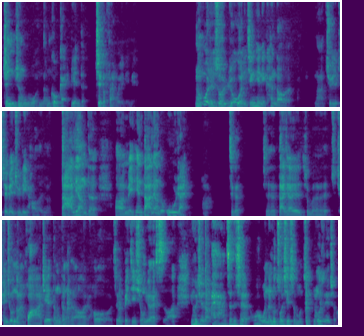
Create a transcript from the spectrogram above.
真正我能够改变的这个范围里面？那或者说，如果你今天你看到了，那举随便举例好了，大量的啊、每天大量的污染啊，这个。就是大家什么全球暖化啊，这些等等的啊，然后这个北极熊又来死了啊，你会觉得哎呀，真的是哇，我能够做些什么？能够做些什么？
